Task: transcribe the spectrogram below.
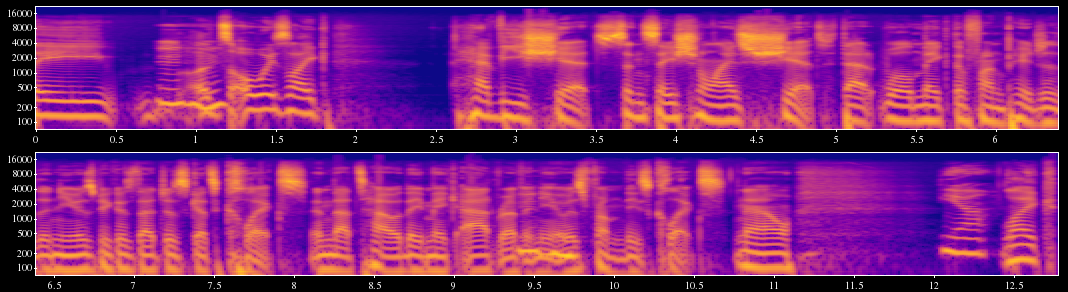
They mm-hmm. it's always like heavy shit, sensationalized shit that will make the front page of the news because that just gets clicks and that's how they make ad revenue mm-hmm. is from these clicks. Now, yeah. like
